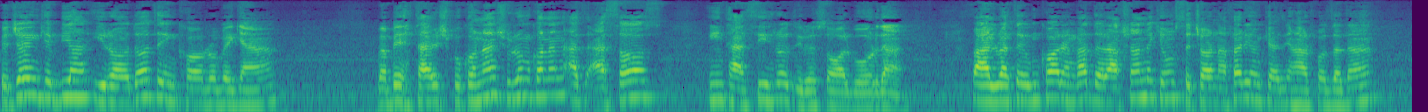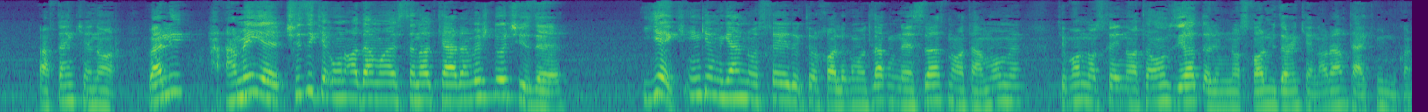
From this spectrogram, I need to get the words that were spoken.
به جای اینکه بیان ایرادات این کار رو بگن و بهترش بکنن شروع می‌کنن از اساس این تصحیح رو زیر سوال بردن. و البته اون کار انقدر درخشانه که اون سه چهار نفری هم که از این حرفا زدن رفتن کنار. ولی همه چیزی که اون آدم ها استناد کردن بهش دو چیزه. یک اینکه میگن نسخه دکتر خالق مطلق نسبت ناتمامه که ما نسخه ناتمام زیاد داریم نسخه رو می‌ذارن کنار هم تکمیل می‌کنن.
